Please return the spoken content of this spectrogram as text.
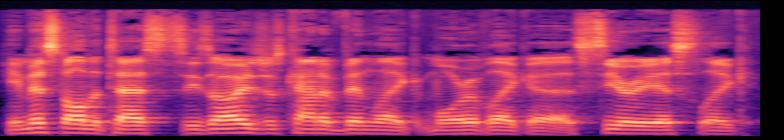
he missed all the tests. He's always just kind of been like more of like a serious like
